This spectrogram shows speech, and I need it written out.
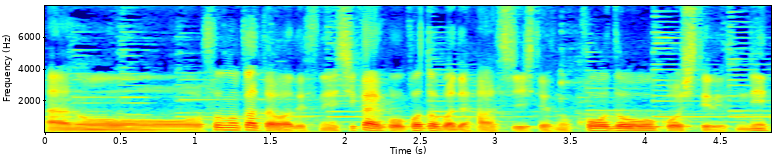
あのーその方はですねしっかりこう言葉で発信してその行動を起こしてですね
